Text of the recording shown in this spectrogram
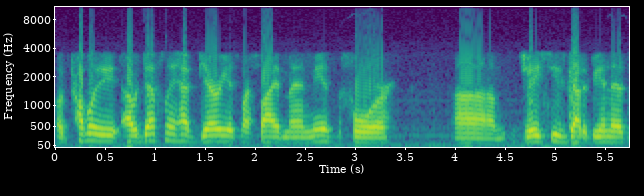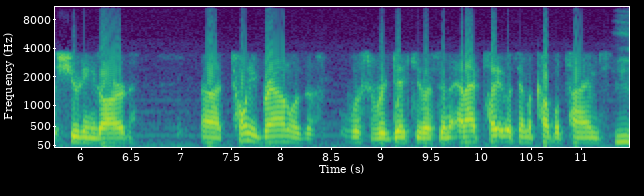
I would probably. I would definitely have Gary as my five man. Me as the four. Um, JC's got to be in there as a shooting guard. Uh, Tony Brown was a was ridiculous, and, and I played with him a couple times Hmm.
